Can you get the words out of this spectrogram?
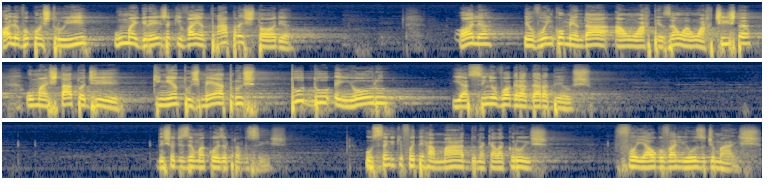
Olha, eu vou construir uma igreja que vai entrar para a história. Olha, eu vou encomendar a um artesão, a um artista, uma estátua de 500 metros, tudo em ouro, e assim eu vou agradar a Deus. Deixa eu dizer uma coisa para vocês. o sangue que foi derramado naquela cruz foi algo valioso demais.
